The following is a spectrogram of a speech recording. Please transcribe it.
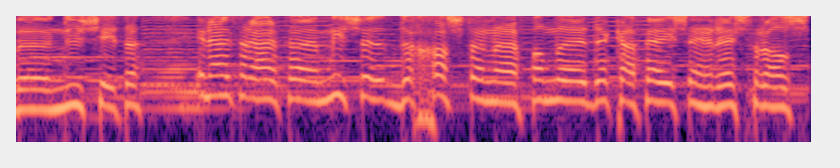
we nu zitten. En uiteraard missen de gasten van de, de cafés en restaurants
